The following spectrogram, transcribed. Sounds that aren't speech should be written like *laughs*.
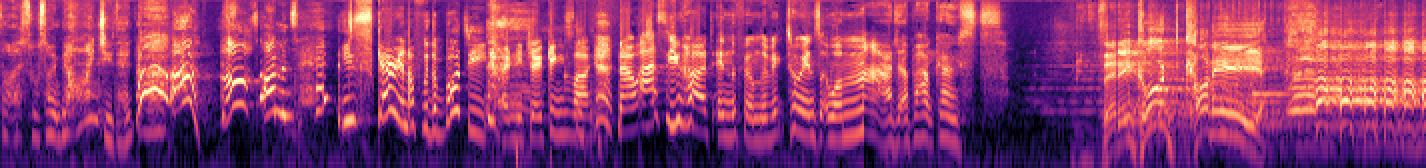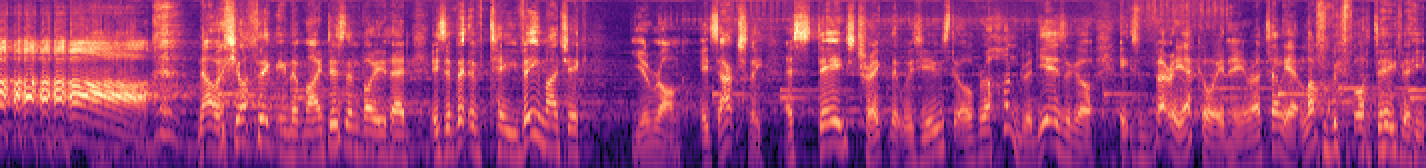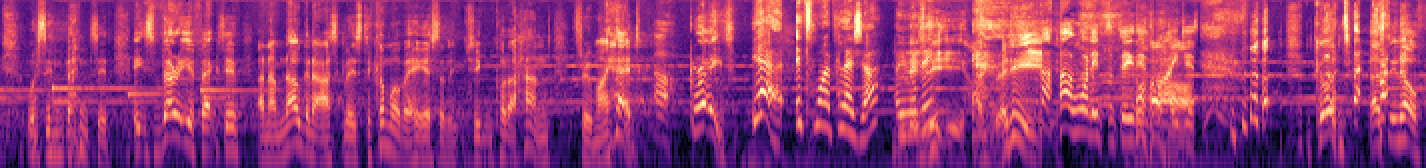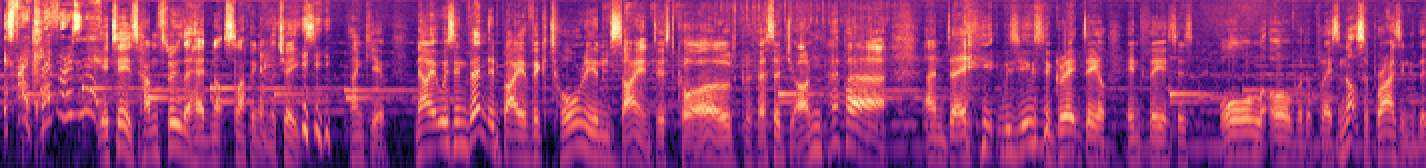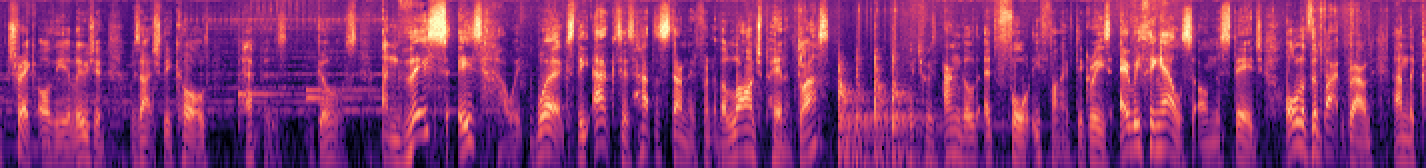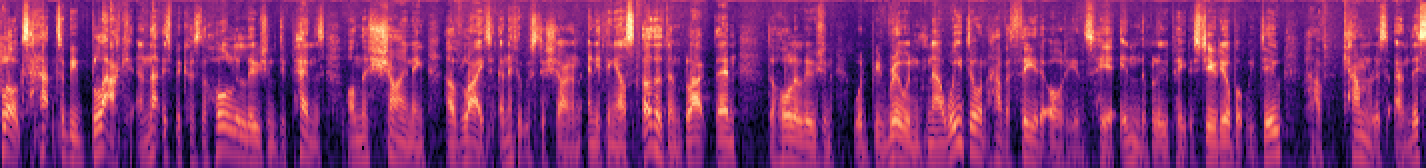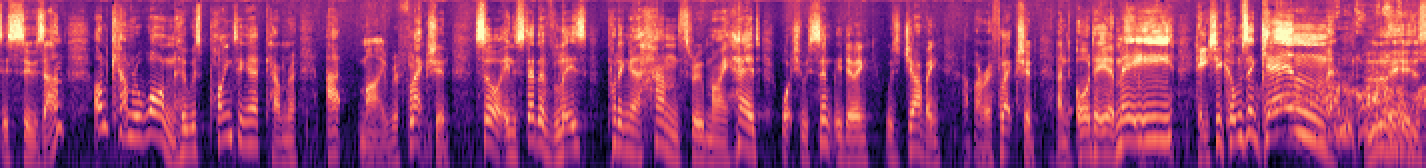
thought I saw something behind you then. *gasps* ah! *gasps* Simon's head. He's scary enough with a body. Only joking, Si. *laughs* Now, as you heard in the film, the Victorians were mad about ghosts. Very good, Connie! *laughs* now, if you're thinking that my disembodied head is a bit of TV magic, you're wrong. It's actually a stage trick that was used over a hundred years ago. It's very echoey in here, I tell you, long *laughs* before TV was invented. It's very effective, and I'm now going to ask Liz to come over here so that she can put her hand through my head. Oh. Great! Yeah, it's my pleasure. Are you ready? I'm ready. *laughs* I wanted to do this for ages. Good, that's enough. It's very clever, isn't it? It is, hand through the head, not slapping on the cheeks. *laughs* Thank you. Now, it was invented by a Victorian scientist called Professor John Pepper, and uh, *laughs* it was used a great deal in theatres all over the place. And not surprisingly, the trick or the illusion was actually called Pepper's Ghost. And this is how it works. The actors had to stand in front of a large pane of glass which was angled at 45 degrees. Everything else on the stage, all of the background and the cloaks had to be black, and that is because the whole illusion depends on the shining of light. And if it was to shine on anything else other than black, then the whole illusion would be ruined. Now, we don't have a theatre audience here in the Blue Peter studio, but we do have cameras, and this is Suzanne on camera one, who was pointing her camera at my reflection. So instead of Liz putting her hand through my head, what she was simply doing was jabbing at my reflection. And oh dear me, here she comes again, Liz.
